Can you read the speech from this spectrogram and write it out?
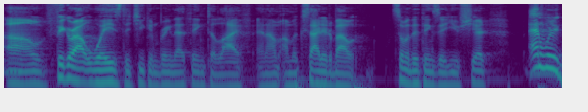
Um, figure out ways that you can bring that thing to life. And I'm, I'm excited about some of the things that you shared. And we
